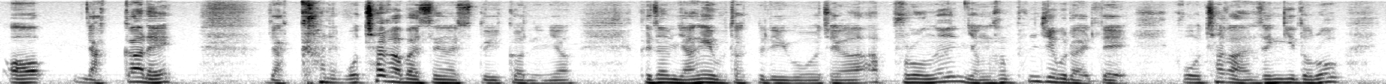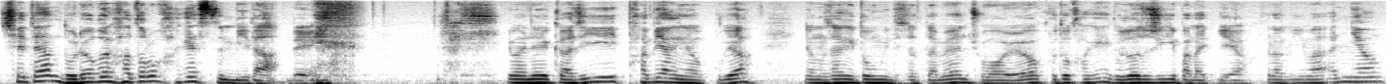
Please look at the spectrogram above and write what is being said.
어 약간의 약간의 오차가 발생할 수도 있거든요. 그 점 양해 부탁드리고 제가 앞으로는 영상 편집을 할 때 그 오차가 안 생기도록 최대한 노력을 하도록 하겠습니다. 네. 이번 여기까지 파비앙이었고요. 영상이 도움이 되셨다면 좋아요, 구독하기 눌러주시기 바랄게요. 그럼 이만 안녕.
